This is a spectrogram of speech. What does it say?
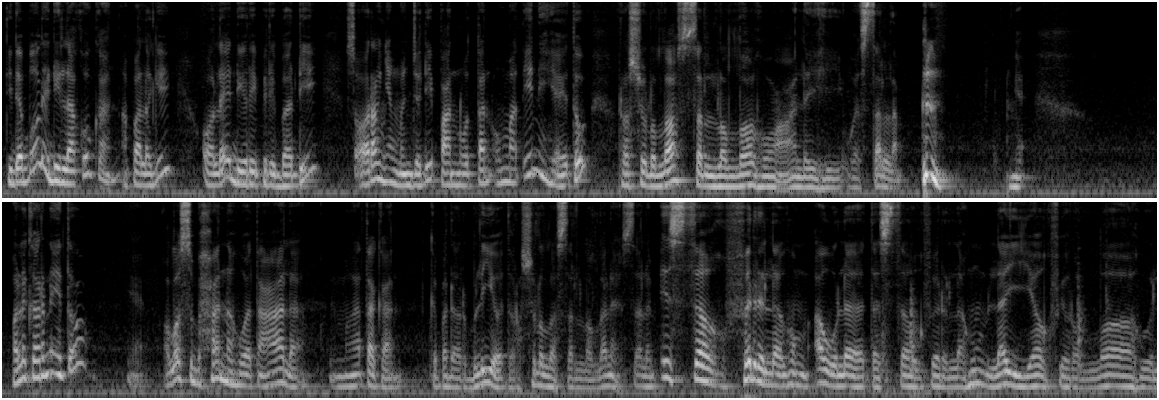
tidak boleh dilakukan, apalagi oleh diri pribadi seorang yang menjadi panutan umat ini yaitu Rasulullah Sallallahu Alaihi Wasallam. ya. oleh karena itu ya, Allah Subhanahu wa taala mengatakan kepada beliau Rasulullah sallallahu alaihi wasallam istaghfir lahum aw la tastaghfir lahum la yaghfirullahu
